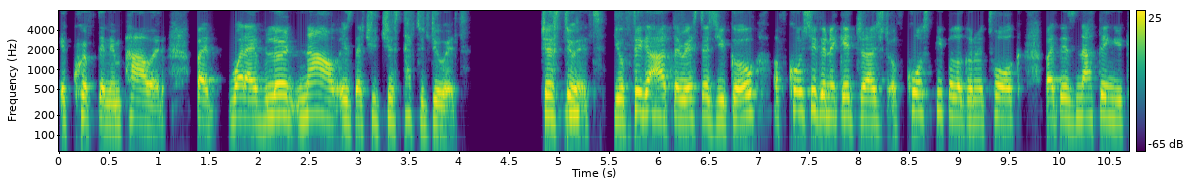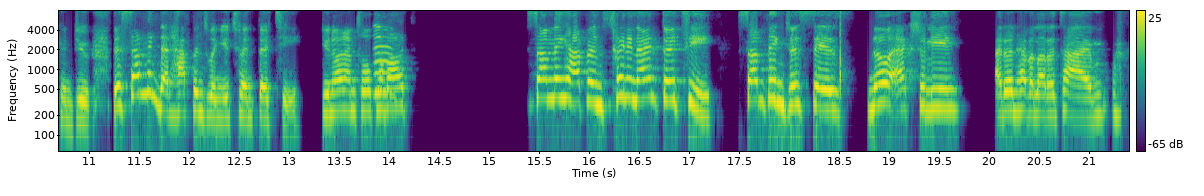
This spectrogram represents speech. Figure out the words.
equipped and empowered. But what I've learned now is that you just have to do it. Just do mm. it. You'll figure out the rest as you go. Of course, you're going to get judged. Of course, people are going to talk, but there's nothing you can do. There's something that happens when you turn 30. Do you know what I'm talking mm. about? Something happens 29, 30. Something just says, no, actually, I don't have a lot of time.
